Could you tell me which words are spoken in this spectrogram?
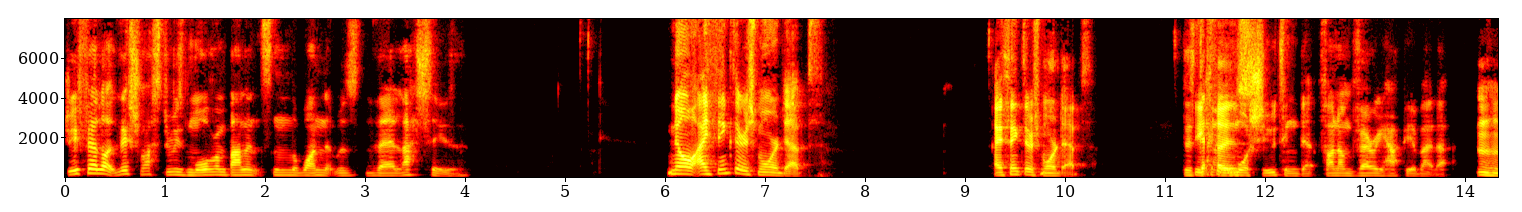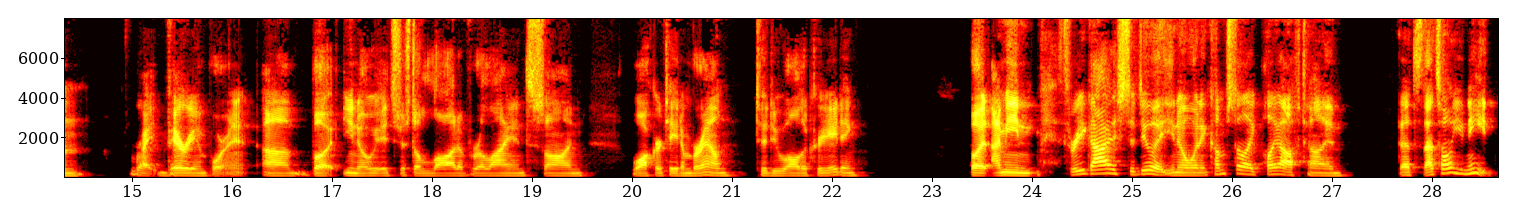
Do you feel like this roster is more unbalanced than the one that was there last season? No, I think there's more depth. I think there's more depth. There's because, definitely more shooting depth, and I'm very happy about that. Mm-hmm. Right, very important. Um, but you know, it's just a lot of reliance on Walker Tatum Brown to do all the creating. But I mean, three guys to do it, you know, when it comes to like playoff time, that's that's all you need.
